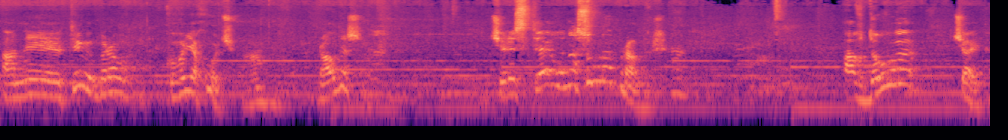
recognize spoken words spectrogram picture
а не ти вибирав, кого я хочу. Правда ж? Через те вона сумна, правда ж? А вдова чайка.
